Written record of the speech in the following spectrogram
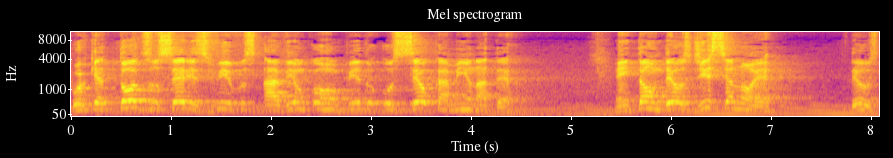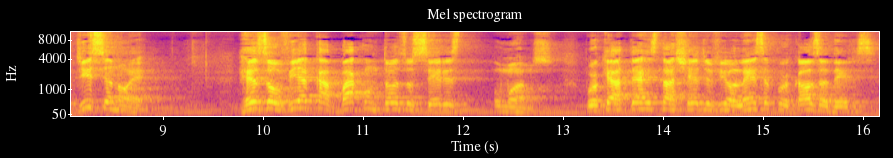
porque todos os seres vivos haviam corrompido o seu caminho na terra. Então Deus disse a Noé: Deus disse a Noé: Resolvi acabar com todos os seres humanos, porque a terra está cheia de violência por causa deles.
